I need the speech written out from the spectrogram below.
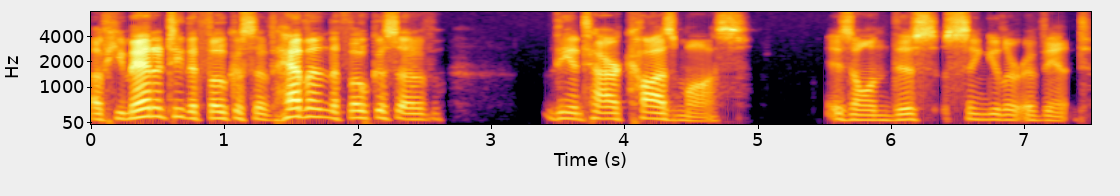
of humanity, the focus of heaven, the focus of the entire cosmos is on this singular event.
